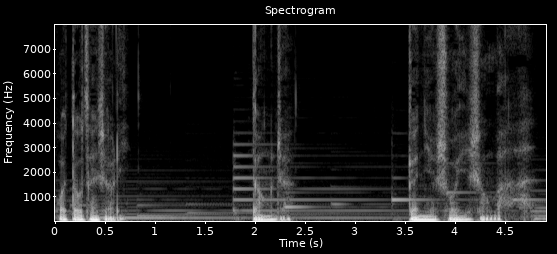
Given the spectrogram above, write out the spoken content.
我都在这里说一声晚安。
